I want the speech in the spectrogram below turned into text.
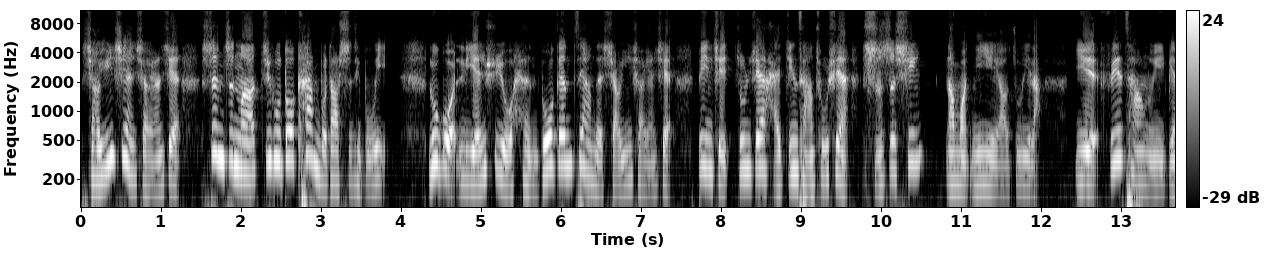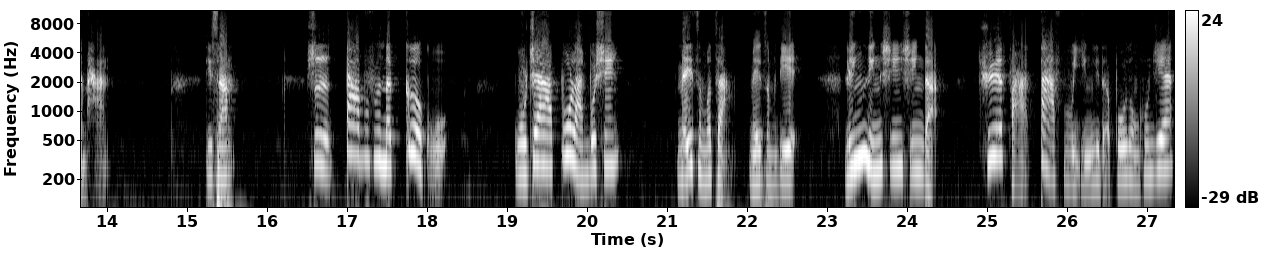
小阴线、小阳线，甚至呢几乎都看不到实体部位。如果连续有很多根这样的小阴小阳线，并且中间还经常出现十字星，那么你也要注意了，也非常容易变盘。第三，是大部分的个股股价波澜不兴，没怎么涨，没怎么跌，零零星星的。缺乏大幅盈利的波动空间，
